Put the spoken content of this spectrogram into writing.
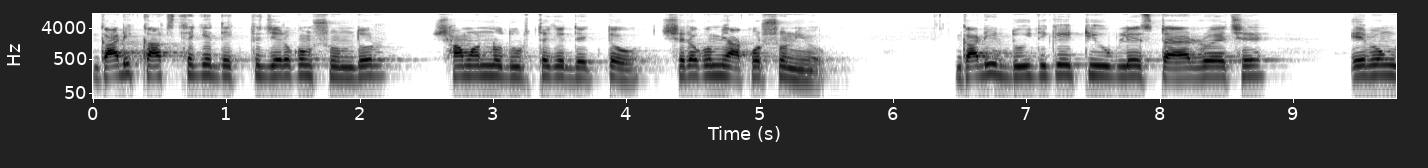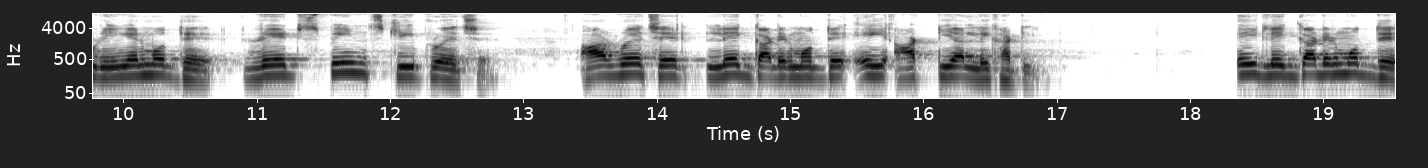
গাড়ি কাছ থেকে দেখতে যেরকম সুন্দর, সামান্য দূর থেকে দেখতেও সেরকমই আকর্ষণীয়। গাড়ির দুই দিকেই টিউবলেস টায়ার রয়েছে এবং রিংয়ের মধ্যে রেড স্পিন স্ট্রিপ রয়েছে। আর রয়েছে লেগ গার্ডের মধ্যে এই আরটিআর লেখাটি। এই লেগ গার্ডের মধ্যে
